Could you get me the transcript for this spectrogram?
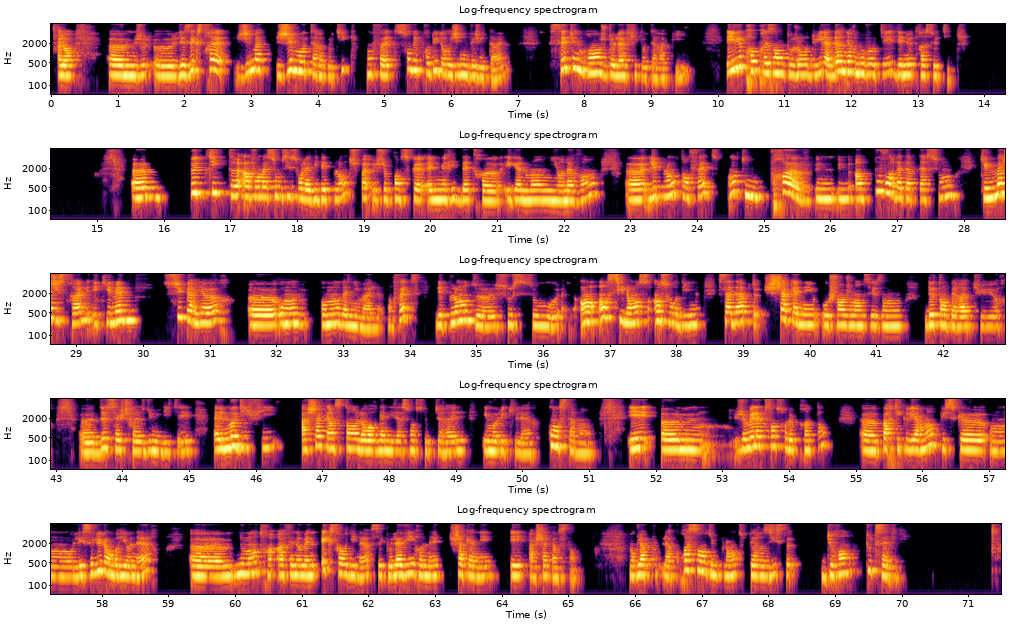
Alors, les extraits gémothérapeutiques, en fait, sont des produits d'origine végétale. C'est une branche de la phytothérapie et ils représentent aujourd'hui la dernière nouveauté des nutraceutiques. Petite information aussi sur la vie des plantes, je pense qu'elle mérite d'être euh, également mise en avant. Euh, les plantes, en fait, ont une preuve, un pouvoir d'adaptation qui est magistral et qui est même supérieur euh, au, monde, au monde animal. En fait, les plantes sous, en, silence, en sourdine, s'adaptent chaque année aux changements de saison, de température, de sécheresse, d'humidité. Elles modifient à chaque instant leur organisation structurelle et moléculaire, constamment. Et euh, je mets l'accent sur le printemps, euh, particulièrement puisque les cellules embryonnaires euh, nous montrent un phénomène extraordinaire, c'est que la vie renaît chaque année et à chaque instant. Donc la, croissance d'une plante persiste durant toute sa vie.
